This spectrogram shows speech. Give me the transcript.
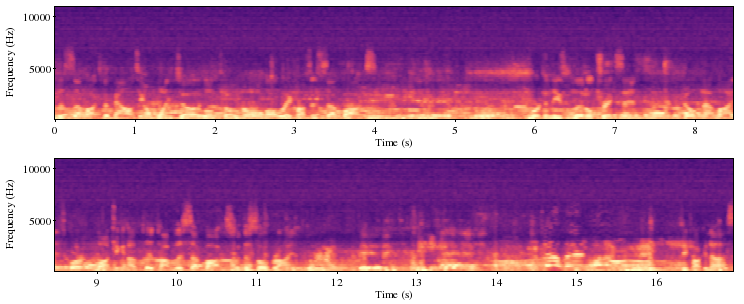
Of the sub box, but balancing on one toe, little toe roll all the way across his sub box. Working these little tricks in, building that line score, launching up to the top of the sub box with the soul grind. Is he talking to us?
